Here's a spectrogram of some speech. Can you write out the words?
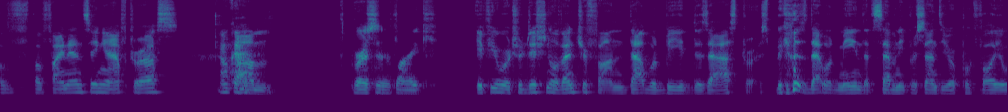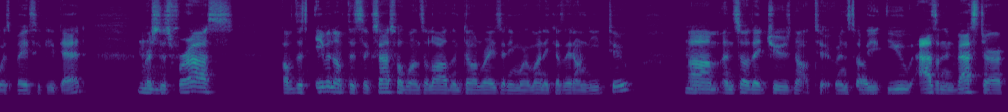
of, of, financing after us. Okay. Um, versus like if you were a traditional venture fund, that would be disastrous because that would mean that 70% of your portfolio was basically dead. Mm. Versus for us, of this, even of the successful ones, a lot of them don't raise any more money because they don't need to. Mm. Um, and so they choose not to. And so you, you as an investor,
